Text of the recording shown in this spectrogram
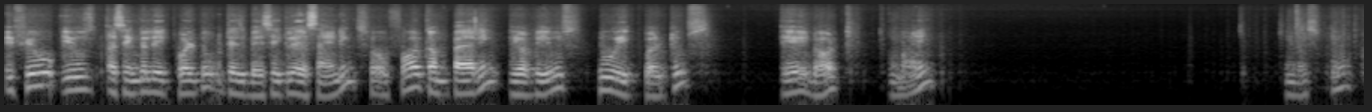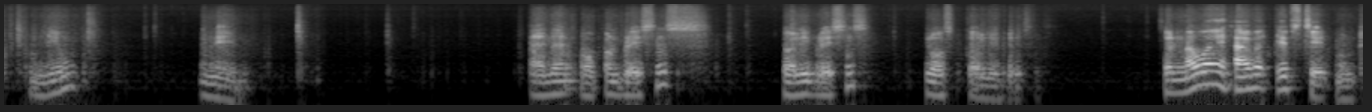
If you use a single equal to, it is basically assigning. So for comparing, you have to use two equal to a dot my new name. And then open braces curly braces close curly braces. So now i have a if statement.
